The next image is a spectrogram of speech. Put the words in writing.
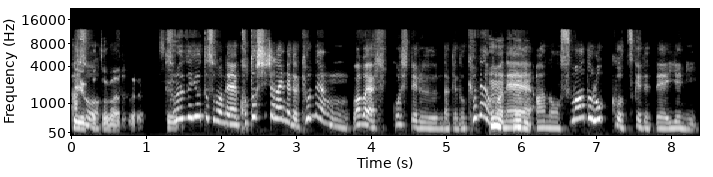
ていうことがあった。それで言うと、そのね、今年じゃないんだけど、去年、我が家引っ越してるんだけど、去年はね、あの、スマートロックをつけてて、家に。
